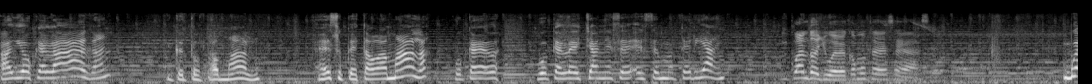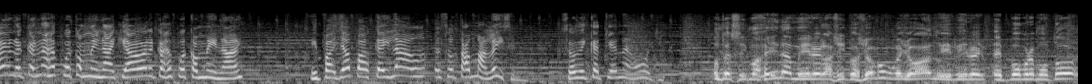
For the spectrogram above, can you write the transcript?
A Dios que la hagan y que todo está malo. Eso que estaba mala, porque, porque le echan ese, ese material. ¿Y cuando llueve, cómo ustedes se hacen? Bueno, es que no se puede caminar, que ahora es que se puede caminar. Y para allá, para aquel lado, eso está malísimo. Eso de que tiene hoy. Usted se imagina, mire la situación como que yo ando y mire el, el pobre motor.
